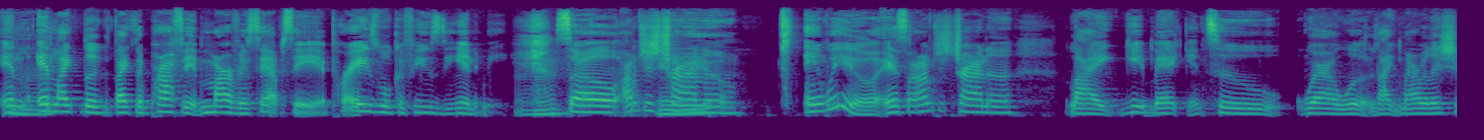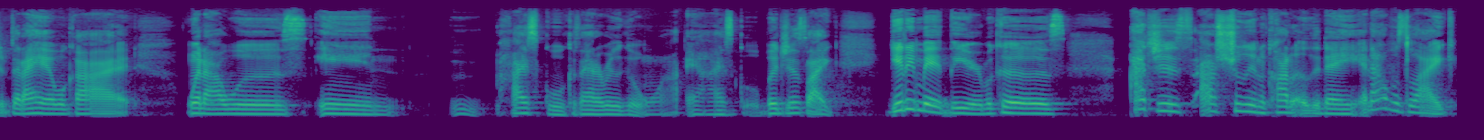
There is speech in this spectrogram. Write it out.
And Mhm. and like the like the prophet Marvin Sapp said, praise will confuse the enemy. Mhm. So I'm just And trying to and will. And so I'm just trying to like get back into where I was, like my relationship that I had with God when I was in high school, because I had a really good one in high school. But just like getting back there because I just I was truly in the car the other day and I was like,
